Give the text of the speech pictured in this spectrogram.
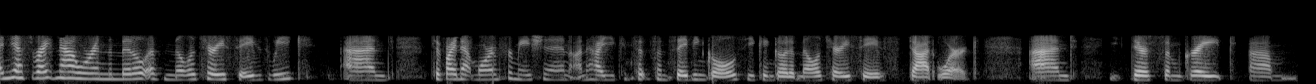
And yes, right now we're in the middle of Military Saves Week. And to find out more information on how you can set some saving goals, you can go to militarysaves.org. And there's some great um,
